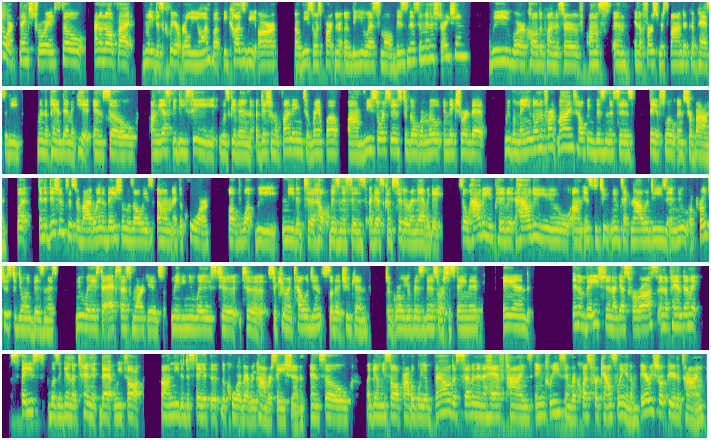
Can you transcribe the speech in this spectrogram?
Sure. Thanks, Troy. So I don't know if I made this clear early on, but because we are a resource partner of the U.S. Small Business Administration, we were called upon to serve almost in, in a first responder capacity when the pandemic hit. And so um, the SBDC was given additional funding to ramp up um, resources to go remote and make sure that we remained on the front lines helping businesses stay afloat and survive. But in addition to survival, innovation was always um, at the core of what we needed to help businesses, I guess, consider and navigate. So, how do you pivot? How do you um, institute new technologies and new approaches to doing business? New ways to access markets, maybe new ways to to secure intelligence so that you can to grow your business or sustain it. And innovation, I guess, for us in a pandemic space was again a tenant that we thought uh, needed to stay at the, the core of every conversation. And so, again, we saw probably about a seven and a half times increase in requests for counseling in a very short period of time.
